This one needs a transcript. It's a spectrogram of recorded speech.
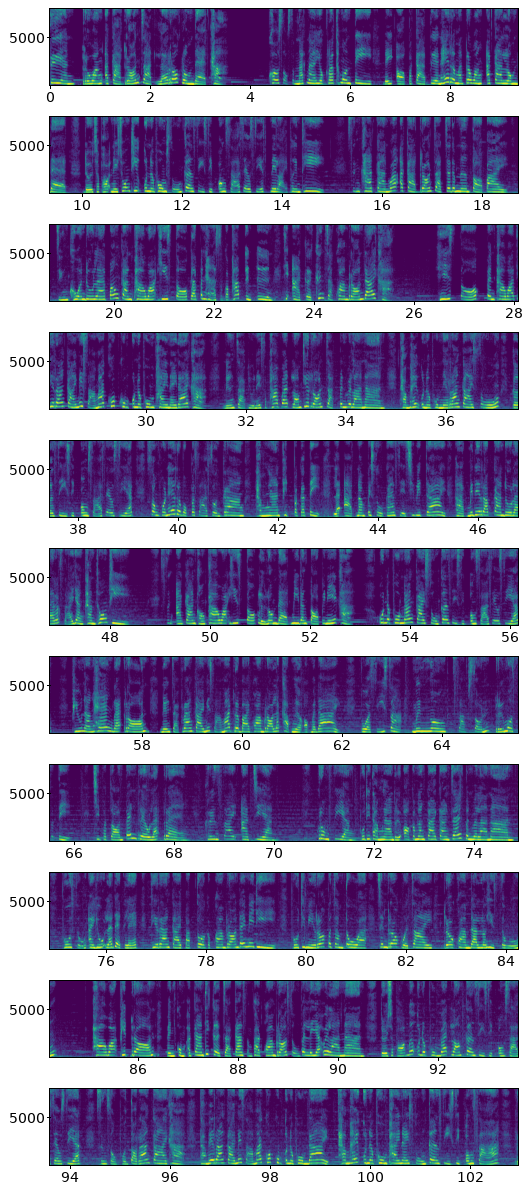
เตือนระวังอากาศร้อนจัดและโรคลมแดดค่ะโฆษกสำนักนายกรัฐมนตรีได้ออกประกาศเตือนให้ระมัดระวังอาการลมแดด โดยเฉพาะในช่วงที่อุณหภูมิสูงเกิน 40 องศาเซลเซียสในหลายพื้นที่ ซึ่งคาดการณ์ว่าอากาศร้อนจัดจะดำเนินต่อไป จึงควรดูแลป้องกันภาวะฮีสโตกและปัญหาสุขภาพอื่น ๆ ที่อาจเกิดขึ้นจากความร้อนได้ค่ะ ฮีสโตกเป็นภาวะที่ร่างกายไม่สามารถควบคุมอุณหภูมิภายในได้ค่ะ เนื่องจากอยู่ในสภาพแวดล้อมที่ร้อนจัดเป็นเวลานานทำให้อุณหภูมิในร่างกายสูง เกิน 40 องศาเซลเซียส ส่งผลให้ระบบประสาทส่วนกลางทำงานผิดปกติ และอาจนำไปสู่การเสียชีวิตได้ หากไม่ได้รับการดูแลรักษาอย่างทันท่วงที ซึ่งอาการของภาวะฮีสโตกหรือลมแดดมีดังต่อไปนี้ค่ะ อุณหภูมิร่างกายสูงเกิน 40 องศาเซลเซียส ผิวหนังแห้งและร้อน เนื่องจากร่างกายไม่สามารถระบายความร้อนและขับเหงื่อออกมาได้ ปวดศีรษะ มึนงง สับสน หรือหมดสติ ชีพจรเต้นเร็วและแรง คลื่นไส้อาเจียน กลุ่มเสี่ยง ผู้ที่ทำงานหรือออกกำลังกายกลางแจ้งเป็นเวลานาน ผู้สูงอายุและเด็กเล็ก ที่ร่างกายปรับตัวกับความร้อนได้ไม่ดี ผู้ที่มีโรคประจำตัว เช่นโรคหัวใจ โรคความดันโลหิตสูงาวะพิษร้อน เป็นกลุ่มอาการที่เกิดจากการสัมผัสความร้อนสูงเป็นระยะเวลานาน โดยเฉพาะเมื่ออุณหภูมิแวดล้อมเกิน 40 องศาเซลเซียส ซึ่งส่งผลต่อร่างกายค่ะทำให้ร่างกายไม่สามารถควบคุมอุณหภูมิได้ทำให้อุณหภูมิภายในสูงเกิน 40 องศา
